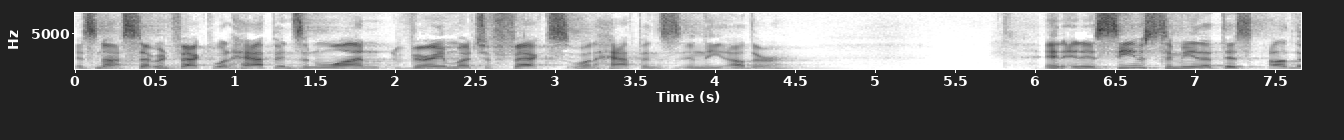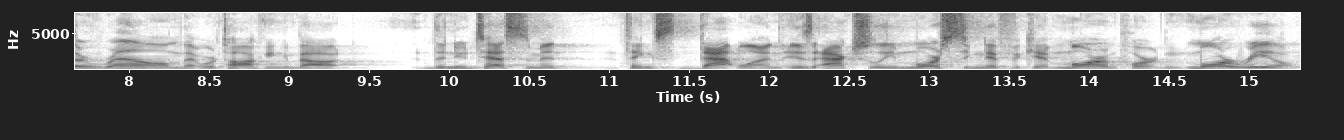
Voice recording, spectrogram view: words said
It's not separate. In fact, what happens in one very much affects what happens in the other. And, and it seems to me that this other realm that we're talking about, the New Testament thinks that one is actually more significant, more important, more real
